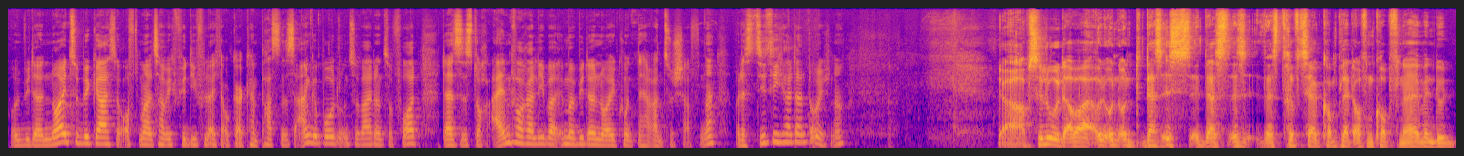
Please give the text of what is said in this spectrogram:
und wieder neu zu begeistern. Oftmals habe ich für die vielleicht auch gar kein passendes Angebot und so weiter und so fort. Da ist es doch einfacher, lieber immer wieder neue Kunden heranzuschaffen. Ne? Und das zieht sich halt dann durch. Ne? Ja, absolut. Aber und, und das ist, das, das, das trifft es ja komplett auf den Kopf, ne? Wenn du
